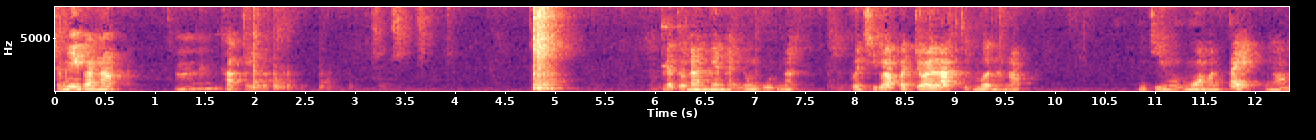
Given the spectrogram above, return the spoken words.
จำนี้ก่อนเนาะอืมคักเลยเดี๋ยวตัวนั้นเมียนไห้ลุงบุญนะเป็นชีบาปะจอยรักกินเบิดนะเนาะ จริงๆมะม่วงมันแตกพี่น้อง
